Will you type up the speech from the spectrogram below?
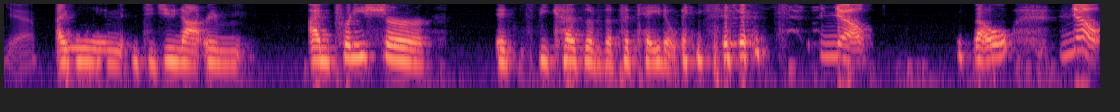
Yeah. I mean, did you not rem- I'm pretty sure it's because of the potato incident. No. no? No,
